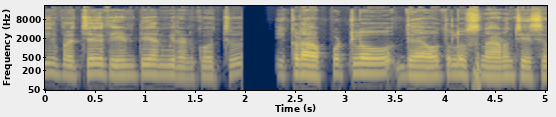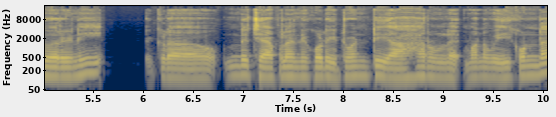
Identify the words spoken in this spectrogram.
దీని ప్రత్యేకత ఏంటి అని మీరు అనుకోవచ్చు. ఇక్కడ అప్పట్లో దేవతలు స్నానం చేసేవారని ఇక్కడ ఉండే చేపలన్నీ కూడా ఎటువంటి ఆహారం లే మనం వేయకుండా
